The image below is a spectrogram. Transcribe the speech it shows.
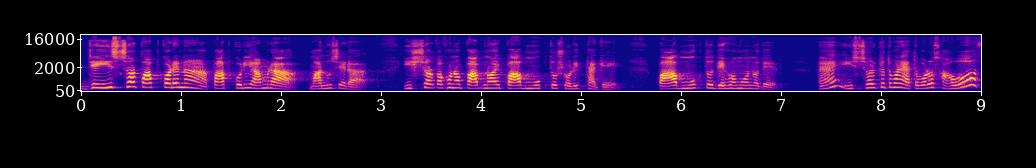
যে ঈশ্বর পাপ করে না পাপ করি আমরা মানুষেরা। ঈশ্বর কখনো পাপ নয় পাপ মুক্ত শরীর থাকে। পাপ মুক্ত দেহ মন ওদের। হ্যাঁ ঈশ্বরকে তোমার এত বড় সাহস?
